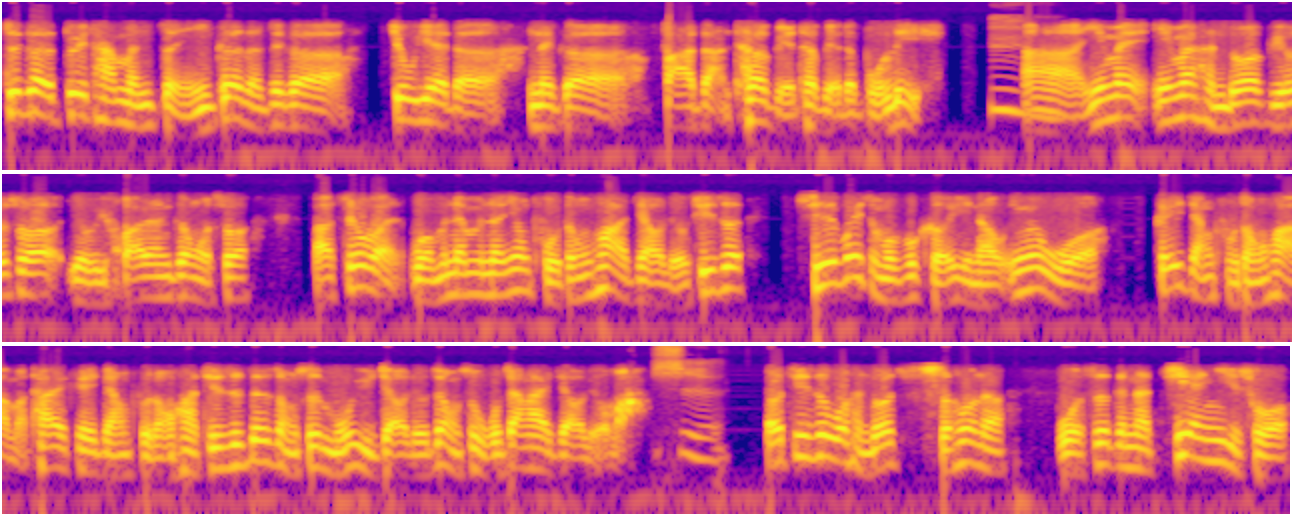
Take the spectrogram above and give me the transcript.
这个对他们整一个的这个就业的那个发展特别特别的不利。嗯啊，因为因为很多，比如说有华人跟我说啊，Silver，我们能不能用普通话交流？其实其实为什么不可以呢？因为我可以讲普通话嘛，他也可以讲普通话。其实这种是母语交流，这种是无障碍交流嘛。是，而其实我很多时候呢，我是跟他建议说，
